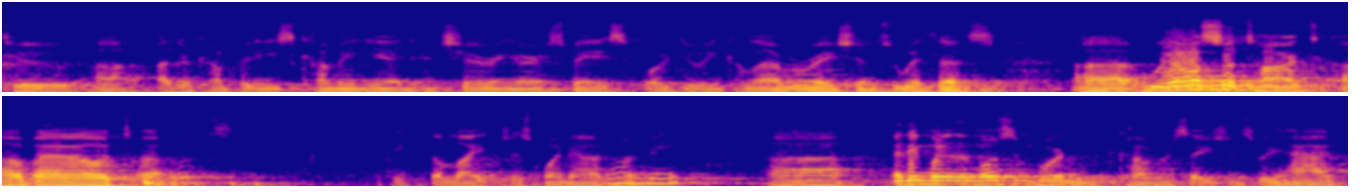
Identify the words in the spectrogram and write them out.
to uh, other companies coming in and sharing our space or doing collaborations with us. Uh, we also talked about, uh, oops, I think the light just went out on me. Uh, I think one of the most important conversations we had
